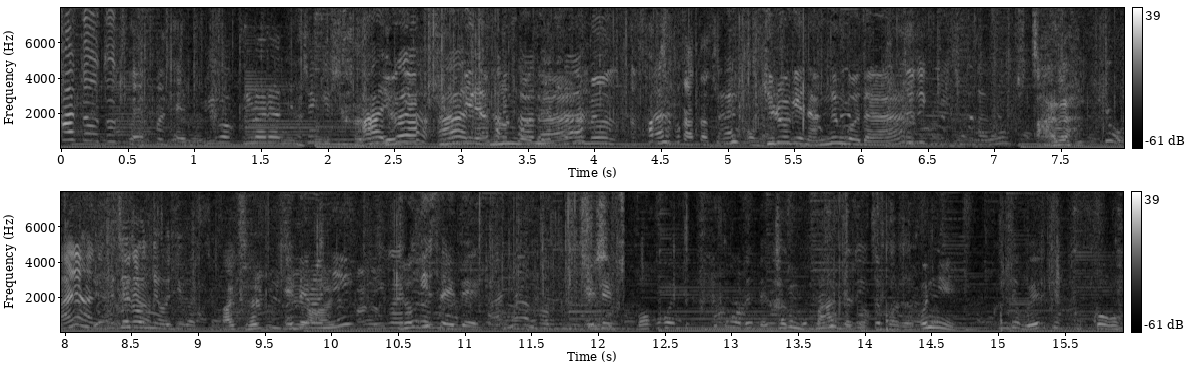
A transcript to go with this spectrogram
카드도 돼불 되는. 이거 글라라님 챙기시고. 아, 여기 기록에 남는 거다. 그러면 30불 갖다 줄게. 기록에 남는 거다. 아니야. 아니 아니 애들 언니 어디 갔어? 아 재밌지. 애들 언니? 저기 있어 애들. 애들 먹어봐. 오래 내가 지금 마음에 잊어버려. 언니, 근데 왜 이렇게 두꺼워?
